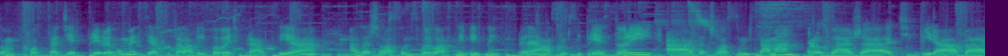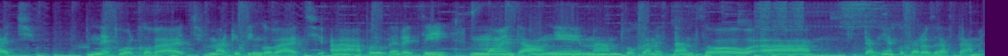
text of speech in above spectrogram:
som v podstate v priebehu mesiaca dala výpoveď v práci a, a začala som svoj vlastný biznis. Prenala som si priestory a začala som sama rozvážať, vyrábať, networkovať, marketingovať a, a podobné veci. Momentálne mám dvoch zamestnancov a tak nejako sa rozrastáme.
